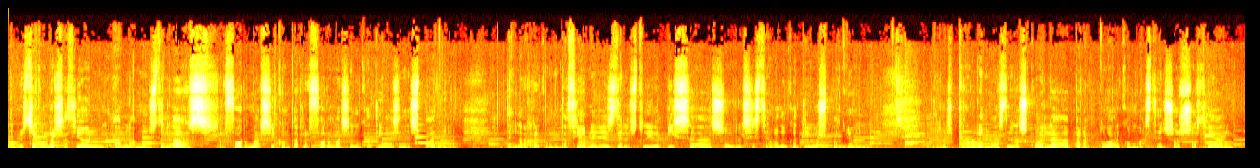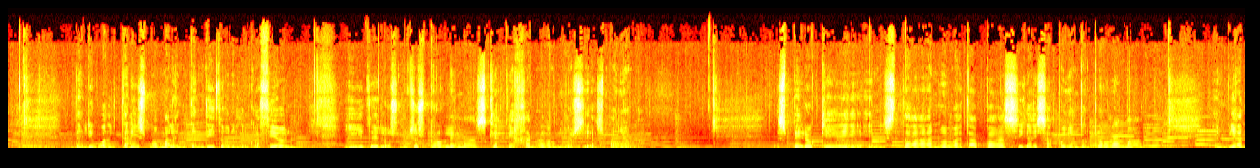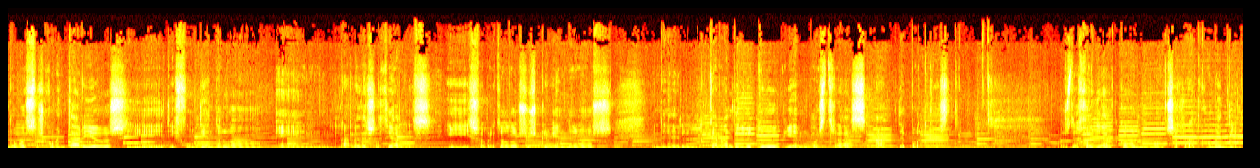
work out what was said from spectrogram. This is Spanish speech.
En nuestra conversación hablamos de las reformas y contrarreformas educativas en España, de las recomendaciones del estudio PISA sobre el sistema educativo español, de los problemas de la escuela para actuar como ascensor social, del igualitarismo malentendido en educación y de los muchos problemas que aquejan a la Universidad Española. Espero que en esta nueva etapa sigáis apoyando el programa enviando vuestros comentarios y difundiéndolo en las redes sociales y sobre todo suscribiéndonos en el canal de YouTube y en vuestras apps de podcast. Os dejo ya con Montserrat Comendio.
